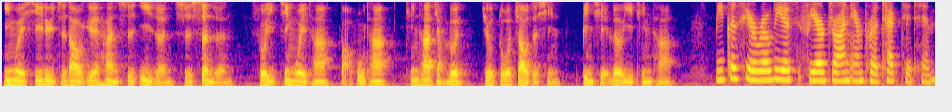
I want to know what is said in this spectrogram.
因为希律知道约翰是义人，是圣人，所以敬畏他，保护他，听他讲论，就多照着行，并且乐意听他。 Because Herodias feared John and protected him,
